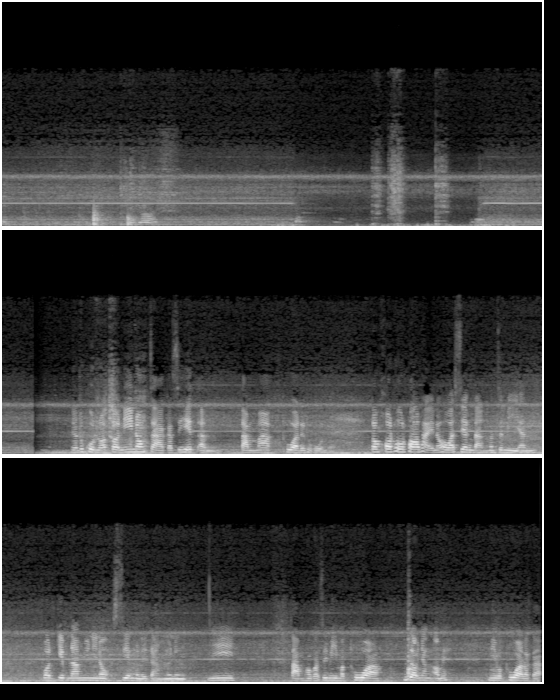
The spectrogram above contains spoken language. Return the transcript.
เรียบร้อย เทุกคนเนาะตอนนี้น้องจากกสิเฮ็ดอันต่ำมากทั่วเลยทุกคน ต้องขอโทษขออภัยเนาะเพราะว่าเสียงดังมันจะมีอันบอดเก็บน้ำอยู่นี่เนาะเสียงมันเลยดังหน่อยหนึงนี่ต่ำเขาก็จะมีมักทั่วเจ้ายังเอาไหมมีมักทั่วแล้วก็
